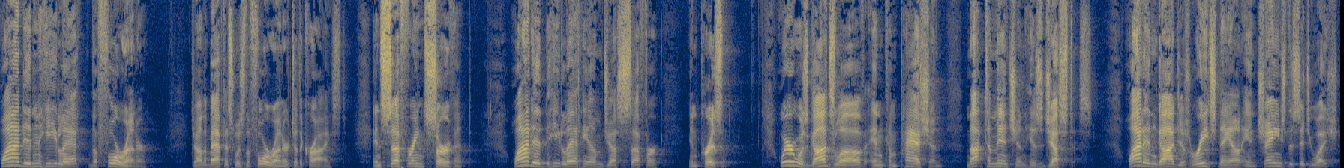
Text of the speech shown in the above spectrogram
why didn't he let the forerunner, John the Baptist was the forerunner to the Christ, and suffering servant, why did he let him just suffer in prison? Where was God's love and compassion, not to mention his justice? Why didn't God just reach down and change the situation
